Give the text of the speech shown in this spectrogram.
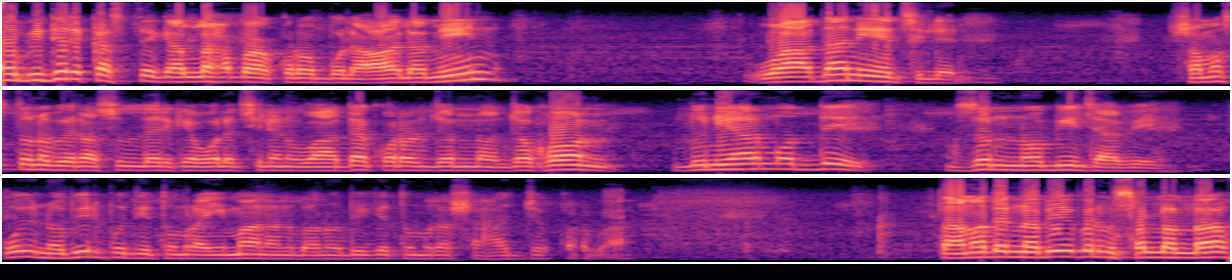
নবীদের কাছ থেকে আল্লাহ পাক রব্বুল আলমিন ওয়াদা নিয়েছিলেন। সমস্ত নবী রাসুলদেরকে বলেছিলেন, ওয়াদা করার জন্য যখন দুনিয়ার মধ্যে একজন নবী যাবে ওই নবীর প্রতি তোমরা ইমান আনবা, নবীকে তোমরা সাহায্য করবা। তা আমাদের নবী করিম সাল্লাহ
